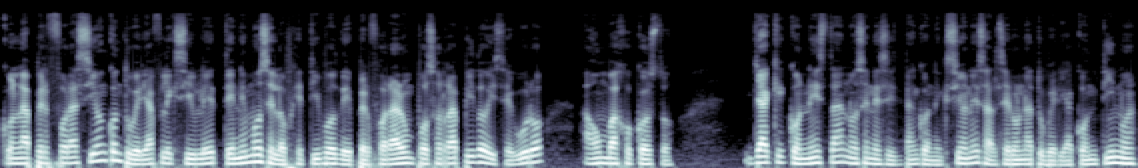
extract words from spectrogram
Con la perforación con tubería flexible tenemos el objetivo de perforar un pozo rápido y seguro a un bajo costo, ya que con esta no se necesitan conexiones al ser una tubería continua.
